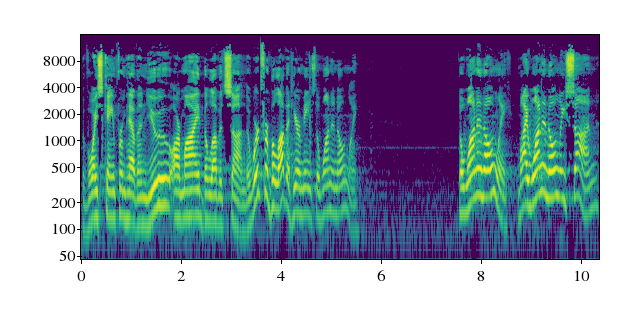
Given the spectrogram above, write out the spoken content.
The voice came from heaven You are my beloved Son. The word for beloved here means the one and only. The one and only, my one and only Son,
